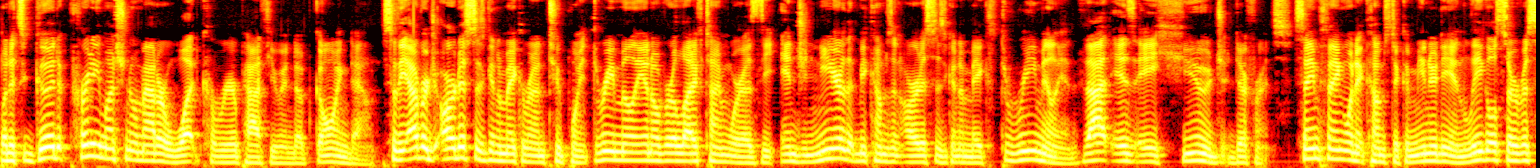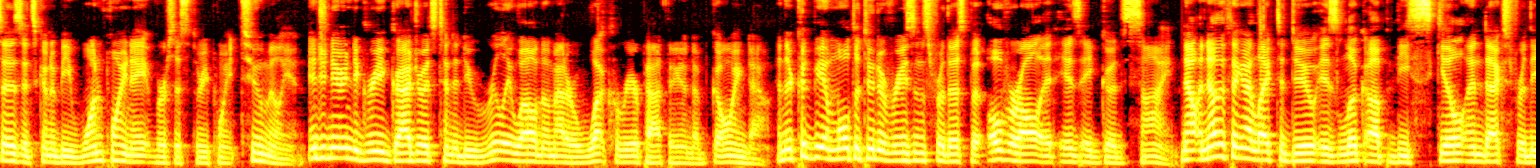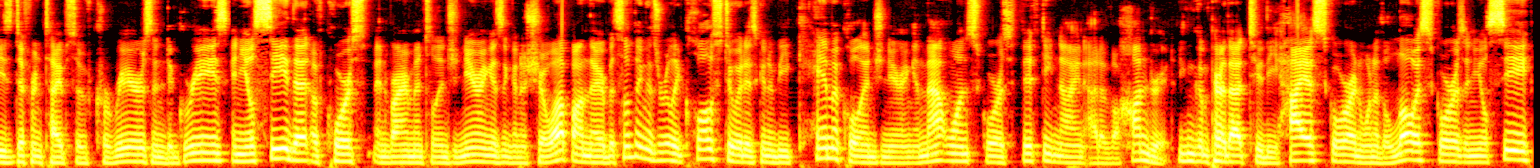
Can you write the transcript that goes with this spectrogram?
but it's good pretty much no matter what career path you end up going down. So the average artist is gonna make around 2.3 million over a lifetime, whereas the engineer that becomes an artist is gonna make 3 million. That is a huge difference. Same thing when it comes to community and legal services, it's gonna be 1.8 versus 3.2 million. Engineering degree graduates tend to do really well no matter what career path they end up going down. And there could be a multitude of reasons for this, but overall it is a good sign. Now, another thing I like to do is look up the skill index for these different types of careers and degrees, and you'll see that, of course, environmental engineering isn't gonna show up on there, but something that's really close to it is gonna be chemical engineering, and that one scores 59 out of 100. You can compare that to the highest score and one of the lowest scores, and you'll see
